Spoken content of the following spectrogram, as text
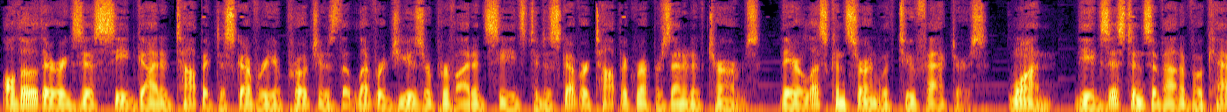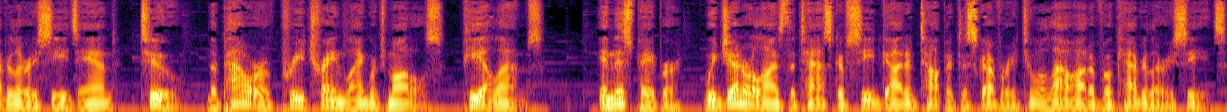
Although there exist seed guided topic discovery approaches that leverage user provided seeds to discover topic representative terms, they are less concerned with two factors 1. The existence of out of vocabulary seeds, and 2. The power of pre trained language models, PLMs. In this paper, we generalize the task of seed guided topic discovery to allow out of vocabulary seeds.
